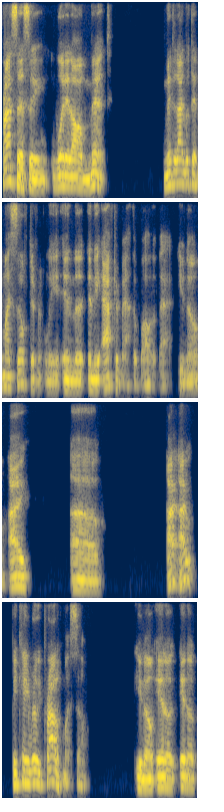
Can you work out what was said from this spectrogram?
processing what it all meant meant that I looked at myself differently in the in the aftermath of all of that. You know, I uh, I, I became really proud of myself. You know, in a in a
